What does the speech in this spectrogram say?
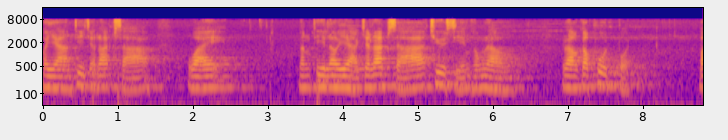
พยายามที่จะรักษาไว้ บางทีเราอยากจะรักษาชื่อเสียงของเรา เราก็พูดปดไป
